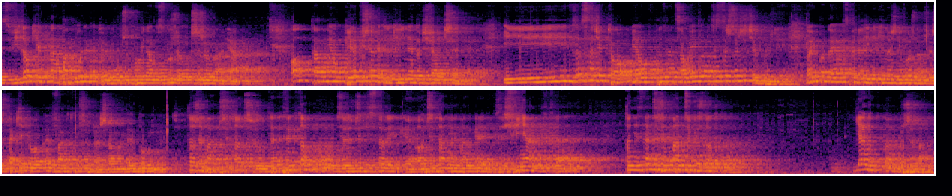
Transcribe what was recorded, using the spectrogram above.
z widokiem na pagórek, który mu przypominał wzgórze ukrzyżowania, on tam miał pierwsze religijne doświadczenie. I w zasadzie to miało wpływ na całe jego artystyczne życie później. No i badając religijność nie można przecież takiego faktu, przepraszam, pominąć. To, że Pan przytoczył tę efektowną rzeczy historyjkę o czytaniu Ewangelii ze świniami w tle, to nie znaczy, że Pan czegoś dotknął. Ja dotknąłem, proszę Pana.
